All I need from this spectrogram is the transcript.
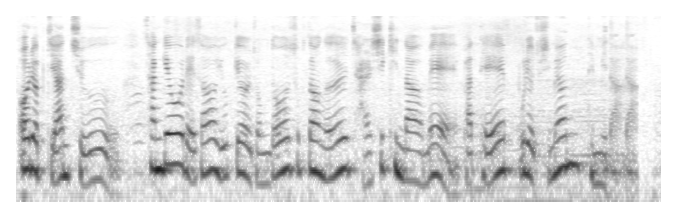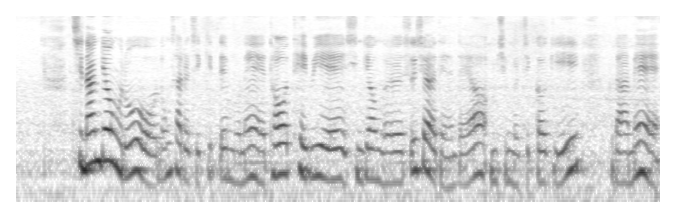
어렵지 않죠. 3개월에서 6개월 정도 숙성을 잘 시킨 다음에 밭에 뿌려주시면 됩니다. 친환경으로 농사를 짓기 때문에 더 대비에 신경을 쓰셔야 되는데요. 음식물 찌꺼기, 그 다음에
